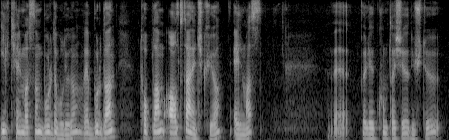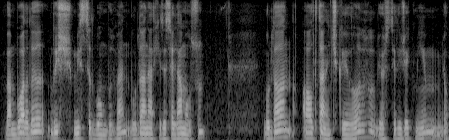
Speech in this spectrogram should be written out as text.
ilk elmasını burada buluyorum ve buradan toplam 6 tane çıkıyor elmas. Ve öyle kum taşı düştü. Ben bu arada dış Mr. Bomber ben. Buradan herkese selam olsun. Buradan 6 tane çıkıyor. Gösterecek miyim? Yok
